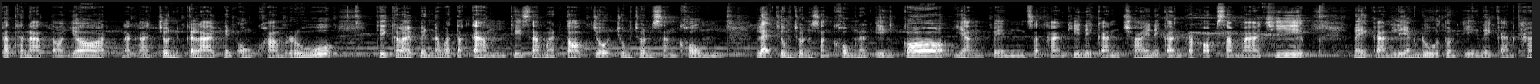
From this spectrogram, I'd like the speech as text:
พัฒนาต่อยอดนะคะ จนกลายเป็นองค์ความรู้ ที่กลายเป็นนวัตกรรมที่สามารถตอบโจทย์ชุมชนสังคม และชุมชนสังคมนั่นเองก็ยังเป็นสถานที่ในการใช้ในการประกอบสัมมาชีพ ในการเลี้ยงดูตนเองในการค้า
